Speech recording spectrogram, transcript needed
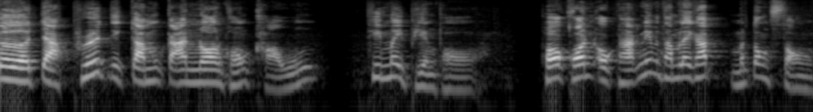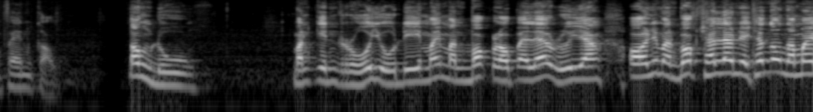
เกิดจากพฤติกรรมการนอนของเขา ที่ไม่เพียงพอ พอคนอกหักนี่มันทำอะไรครับ มันต้องส่องแฟนเก่า ต้องดู มันกินหรูอยู่ดีไหมมันบล็อกเราไปแล้วหรือยังอ๋อนี่มันบล็อกฉันแล้วเนี่ยฉันต้องทำไง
